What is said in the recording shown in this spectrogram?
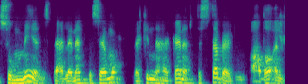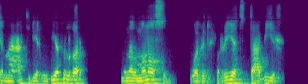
سميت إعلانات تسامح لكنها كانت تستبعد أعضاء الجماعات اليهودية في الغرب من المناصب ومن حريه التعبير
